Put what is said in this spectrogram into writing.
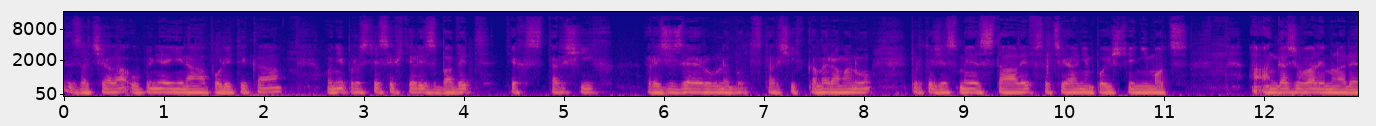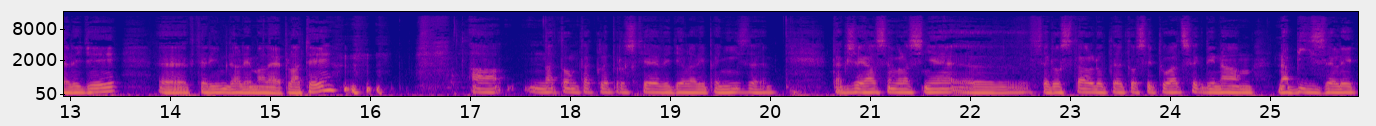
začala úplně jiná politika. Oni prostě se chtěli zbavit těch starších režisérů nebo starších kameramanů, protože jsme je stáli v sociálním pojištění moc a angažovali mladé lidi, eh, kterým dali malé platy a na tom takhle prostě vydělali peníze. Takže já jsem vlastně eh, se dostal do této situace, kdy nám nabízeli,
